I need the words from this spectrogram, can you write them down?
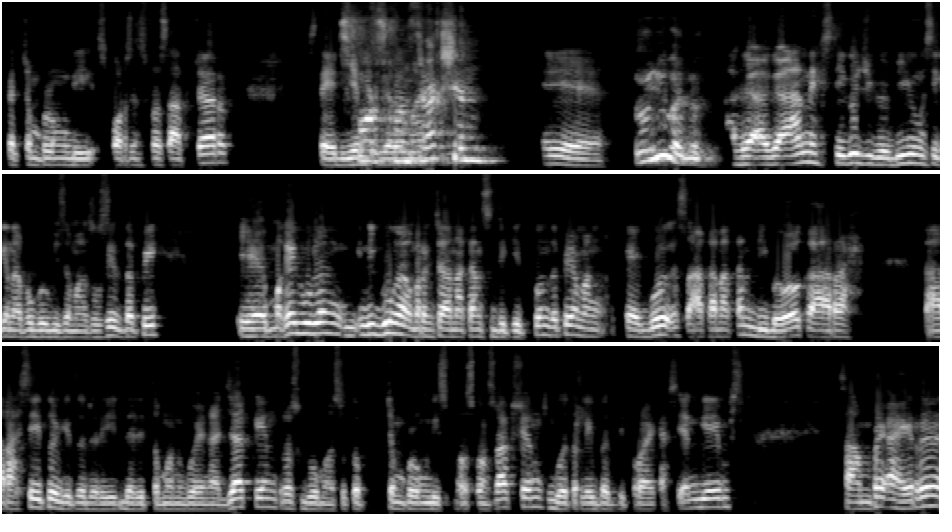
kecemplung di sports infrastructure stadium sports construction? Iya. Seru juga tuh. Agak-agak aneh sih gue juga bingung sih kenapa gue bisa masuk situ tapi ya makanya gue bilang ini gue nggak merencanakan sedikit pun tapi emang kayak gue seakan-akan dibawa ke arah ke arah situ gitu dari dari teman gue yang ngajakin terus gue masuk ke cemplung di sports construction gue terlibat di proyek Asian Games sampai akhirnya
